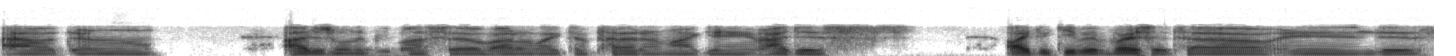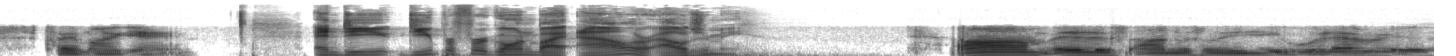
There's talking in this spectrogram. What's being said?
Al Durham. I just want to be myself. I don't like to pattern my game. I just I like to keep it versatile and just play my game. And do you do you prefer going by Al or Aljami? Um, it is honestly whatever is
